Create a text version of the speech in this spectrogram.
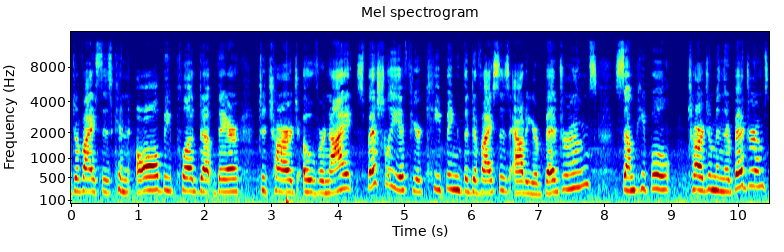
devices can all be plugged up there to charge overnight especially if you're keeping the devices out of your bedrooms some people charge them in their bedrooms.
